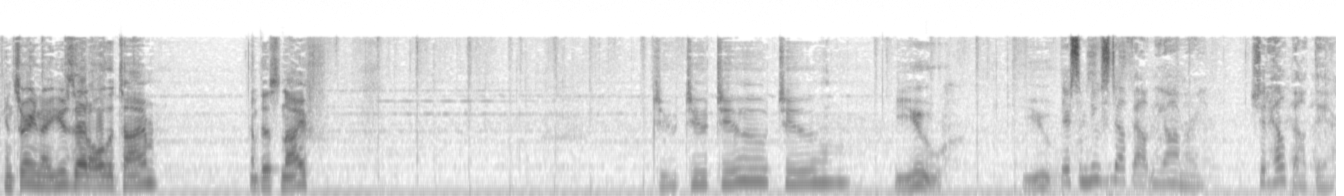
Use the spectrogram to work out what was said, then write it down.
Considering I use that all the time. And this knife. Do do do do. You. You. There's some new stuff out in the armory. Should help out there.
